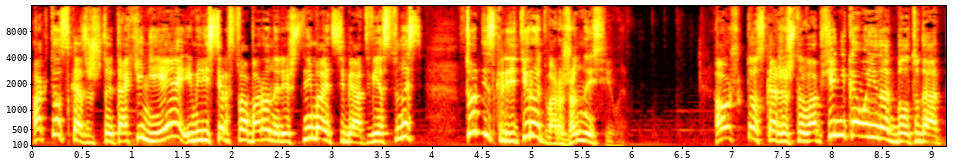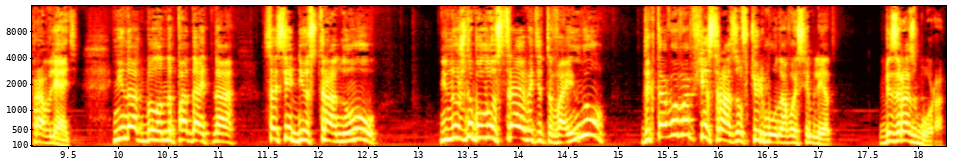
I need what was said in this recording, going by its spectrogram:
А кто скажет, что это ахинея, и Министерство обороны лишь снимает с себя ответственность, тот дискредитирует вооруженные силы. А уж кто скажет, что вообще никого не надо было туда отправлять? Не надо было нападать на соседнюю страну? Не нужно было устраивать эту войну? Да к того вообще сразу в тюрьму на 8 лет. Без разбора.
